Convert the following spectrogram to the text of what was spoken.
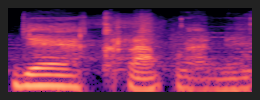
แย่ครับงานนี้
